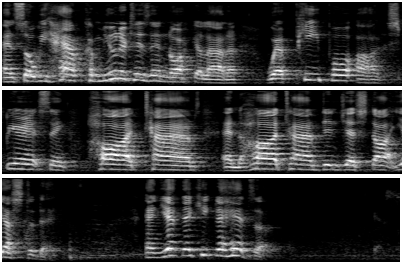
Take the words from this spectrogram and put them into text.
And so we have communities in North Carolina where people are experiencing hard times, and the hard time didn't just start yesterday. And yet they keep their heads up. Yes.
